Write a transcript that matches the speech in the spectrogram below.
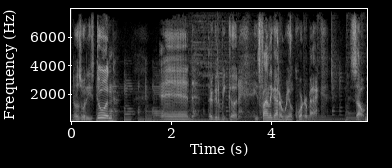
knows what he's doing, and they're going to be good. He's finally got a real quarterback. So,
